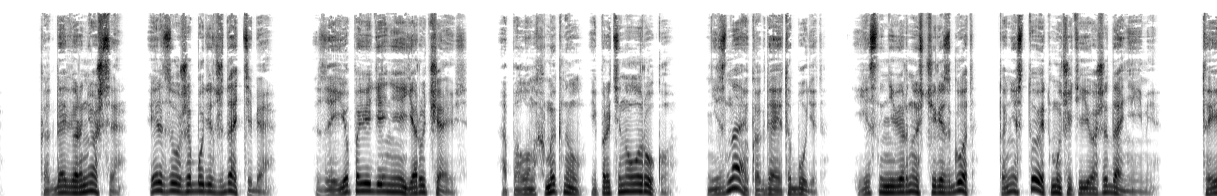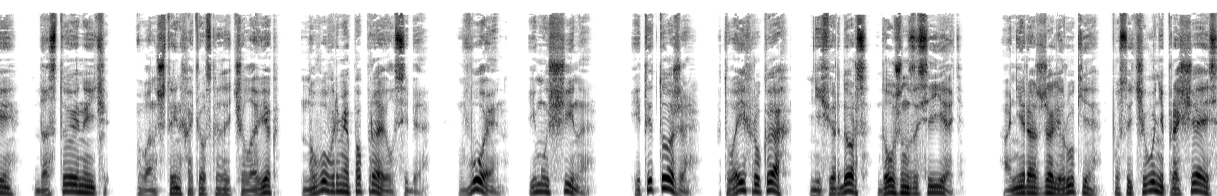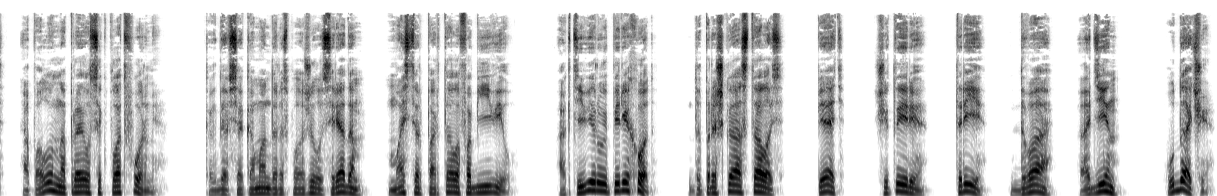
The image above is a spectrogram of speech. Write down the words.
Когда вернешься, Эльза уже будет ждать тебя. За ее поведение я ручаюсь. Аполлон хмыкнул и протянул руку. Не знаю, когда это будет. Если не вернусь через год, то не стоит мучить ее ожиданиями. Ты достойный... Ч... Ванштейн хотел сказать человек, но вовремя поправил себя. Воин и мужчина. И ты тоже. В твоих руках Нефердорс должен засиять. Они разжали руки, после чего, не прощаясь, Аполлон направился к платформе. Когда вся команда расположилась рядом, мастер порталов объявил. «Активирую переход. До прыжка осталось пять, четыре, три, два, один. Удачи!»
